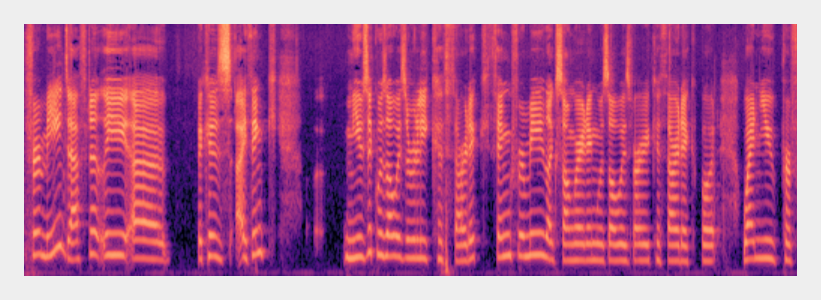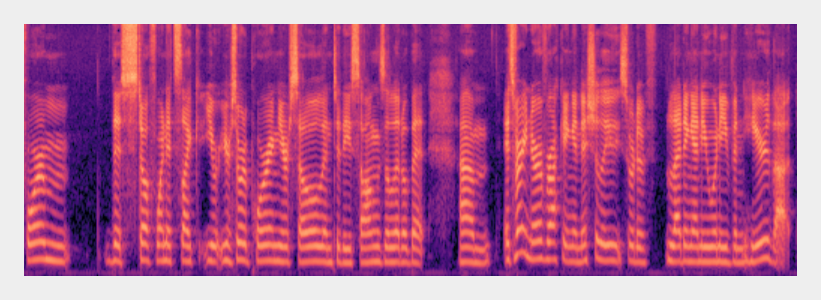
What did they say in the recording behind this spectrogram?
for me, definitely, uh, because I think music was always a really cathartic thing for me. Like songwriting was always very cathartic, but when you perform this stuff when it's like you're you're sort of pouring your soul into these songs a little bit. Um, it's very nerve wracking initially, sort of letting anyone even hear that.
